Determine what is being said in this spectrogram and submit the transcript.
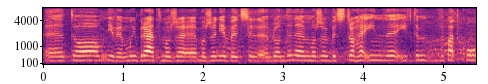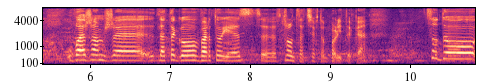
e, to nie wiem, mój brat może, może nie być e, blondynem, może być trochę inny i w tym wypadku uważam, że dlatego warto jest e, wtrącać się w tę politykę. Co do,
